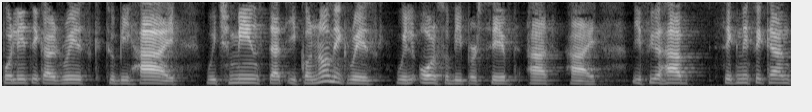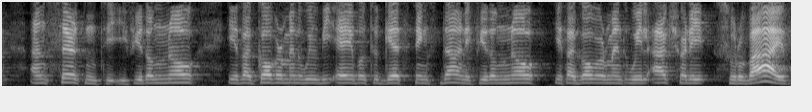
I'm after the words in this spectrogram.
political risk to be high, which means that economic risk will also be perceived as high. If you have significant uncertainty, if you don't know if a government will be able to get things done, if you don't know if a government will actually survive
